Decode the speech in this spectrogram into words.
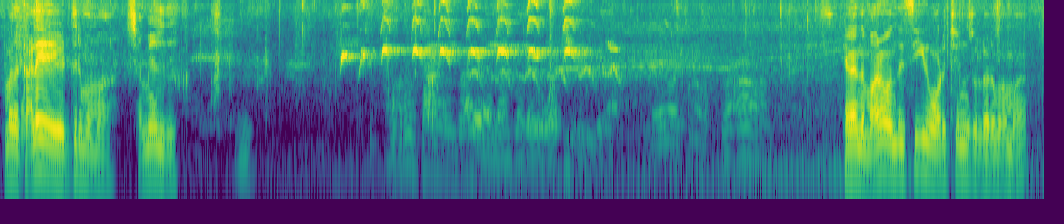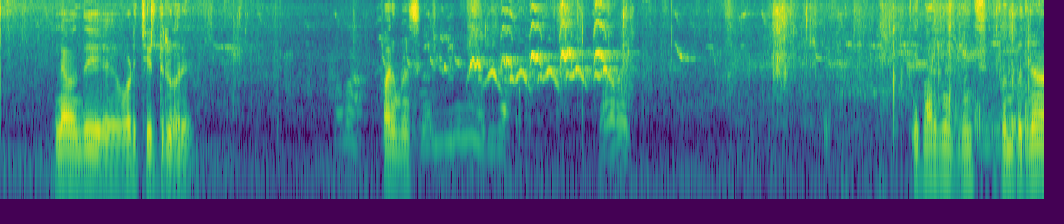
அம்மா அந்த கலையை எடுத்துருமாம்மா செம்மையாகுது ஏன்னா இந்த மரம் வந்து சீக்கிரம் உடச்சுன்னு சொல்கிறாரு மாமா. இல்லை வந்து உடச்சி எடுத்துருவாரு. பாருங்க ஃப்ரெண்ட்ஸ் இது பாருங்க ஃப்ரெண்ட்ஸ் இப்போ வந்து பார்த்தீங்கன்னா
